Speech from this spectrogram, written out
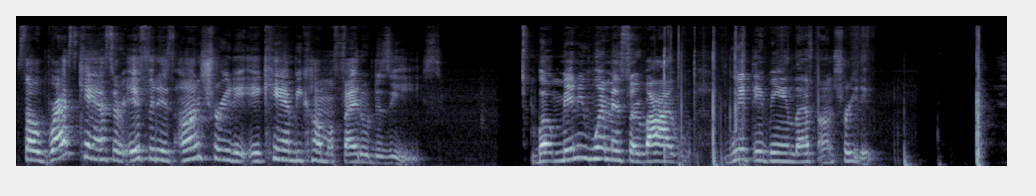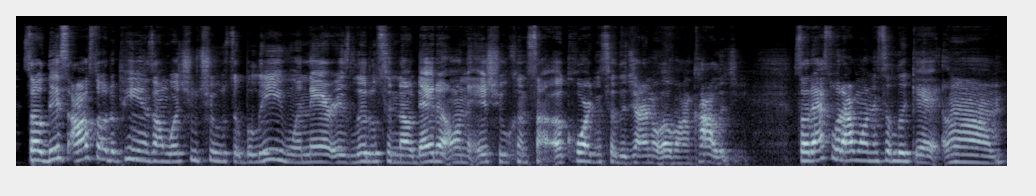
so breast cancer if it is untreated, it can become a fatal disease. But many women survive with it being left untreated. So this also depends on what you choose to believe when there is little to no data on the issue according to the Journal of Oncology. So that's what I wanted to look at um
